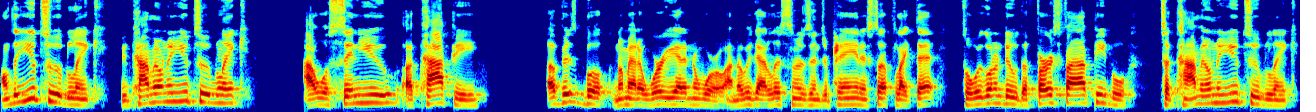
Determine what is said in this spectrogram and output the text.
on the YouTube link, you comment on the YouTube link, I will send you a copy of his book, no matter where you're at in the world. I know we got listeners in Japan and stuff like that. So we're going to do the first five people to comment on the YouTube link.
